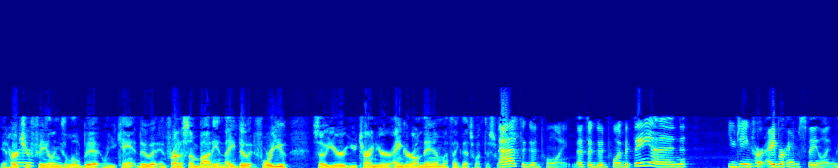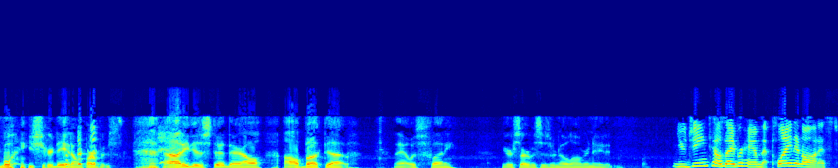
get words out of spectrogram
it hurts your feelings a little bit when you can't do it in front of somebody and they do it for you. So you're you turn your anger on them. I think that's what this was. That's a good point. That's a good point. But then Eugene hurt Abraham's feelings. Boy, he sure did on purpose. Oh, and he just stood there all all bucked up. That was funny. Your services are no longer needed. Eugene tells Abraham that plain and honest,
